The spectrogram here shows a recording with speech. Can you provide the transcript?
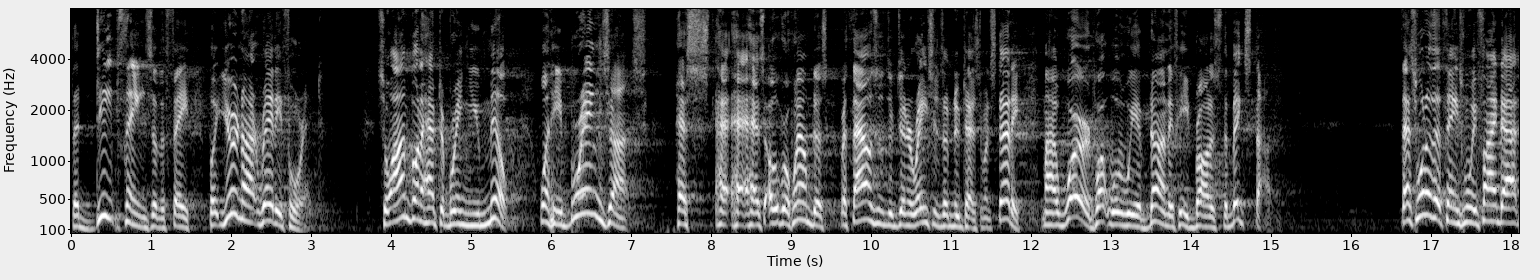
the deep things of the faith, but you're not ready for it. So I'm going to have to bring you milk. What he brings us has, ha, has overwhelmed us for thousands of generations of New Testament study. My word, what would we have done if he'd brought us the big stuff? That's one of the things when we find out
